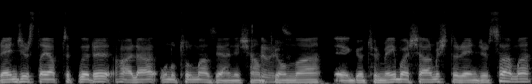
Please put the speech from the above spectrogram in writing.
Rangers'ta yaptıkları hala unutulmaz yani şampiyonluğa evet. götürmeyi başarmıştı Rangers'ı ama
